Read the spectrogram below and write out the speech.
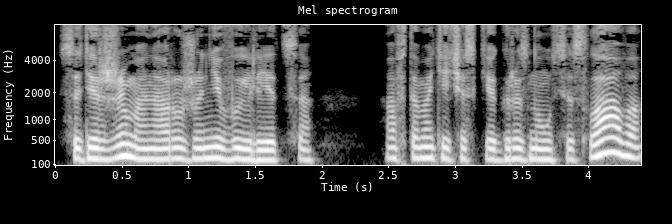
Содержимое наружу не выльется!» Автоматически огрызнулся Слава,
